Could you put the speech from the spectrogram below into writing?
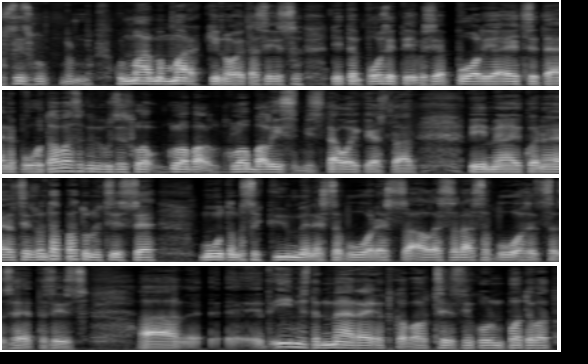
siis kun, kun maailman markkinoita, siis niiden positiivisia puolia etsitään ja puhutaan vasta niin siis globalismista oikeastaan viime aikoina. Ja siis on tapahtunut siis se muutamassa kymmenessä vuodessa, alle sadassa vuosessa se, että siis ää, että ihmisten määrä, jotka ovat siis niin kuin potevat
